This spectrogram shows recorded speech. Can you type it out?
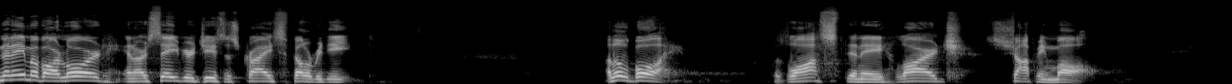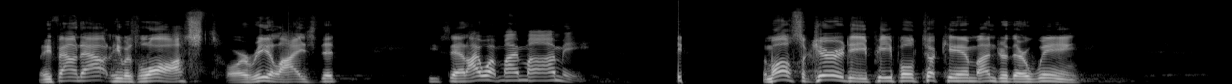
In the name of our Lord and our Savior Jesus Christ, fellow redeemed. A little boy was lost in a large shopping mall. When he found out he was lost or realized it, he said, I want my mommy. The mall security people took him under their wing.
